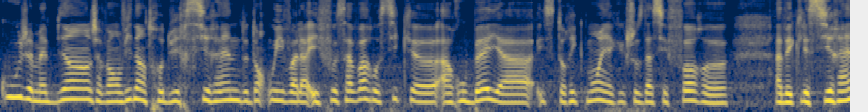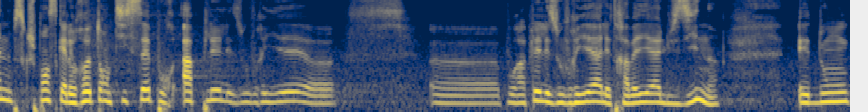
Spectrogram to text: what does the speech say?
coup j'aimais bien j'avais envie d'introduire sirène dedans. Oui voilà. Il faut savoir aussi qu'à Roubaix il y a historiquement il y a quelque chose d'assez fort avec les sirènes parce que je pense qu'elles retentissaient pour appeler les ouvriers euh, pour appeler les ouvriers à aller travailler à l'usine. Et donc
